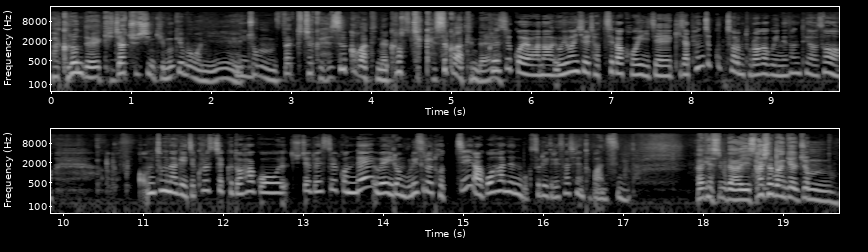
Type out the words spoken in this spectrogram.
아, 그런데 기자 출신 김의겸 의원이 네. 좀 팩트 체크 했을 것 같은데, 크로스 체크 했을 것 같은데. 그랬을 거예요. 아마 의원실 자체가 거의 이제 기자 편집국처럼 돌아가고 있는 상태여서 엄청나게 이제 크로스 체크도 하고 취재도 했을 건데 왜 이런 무리수를 뒀지라고 하는 목소리들이 사실은 더 많습니다. 알겠습니다. 이 사실관계를 좀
